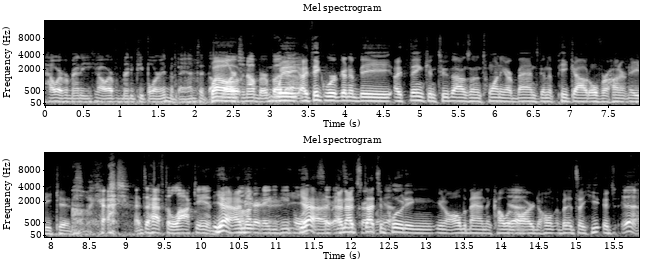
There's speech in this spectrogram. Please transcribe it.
however many however many people are in the band, a well, large number. But we, uh, I think we're going to be. I think in 2020, our band's going to peak out over 180 kids. Oh my gosh! And to have to lock in, Yeah, I mean, 180 people. Yeah, that's- and that's that's yeah. including you know all the band and color Yeah. guard, the whole. But it's a huge. It's, Yeah.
